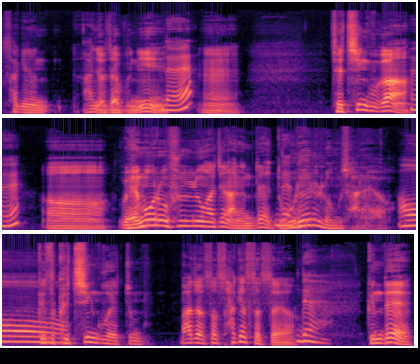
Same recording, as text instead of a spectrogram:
사귀는 한 여자분이 네. 예. 제 친구가 네. 어, 외모는 훌륭하진 않은데. 노래를 너무 잘해요. 어. 그래서 그 친구에 좀 빠져서 사귀었었어요. 네. 근데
